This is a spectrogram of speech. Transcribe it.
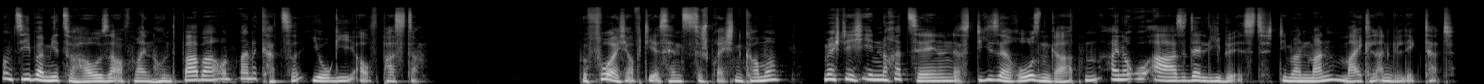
und sie bei mir zu Hause auf meinen Hund Baba und meine Katze Yogi aufpasste. Bevor ich auf die Essenz zu sprechen komme, möchte ich Ihnen noch erzählen, dass dieser Rosengarten eine Oase der Liebe ist, die mein Mann Michael angelegt hat.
